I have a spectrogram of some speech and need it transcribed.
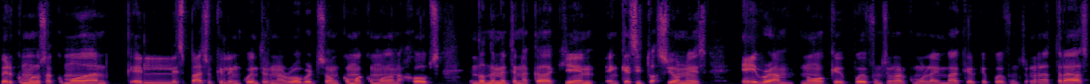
ver cómo los acomodan, el espacio que le encuentren a Robertson, cómo acomodan a Hobbs, en dónde meten a cada quien, en qué situaciones, Abram, ¿no? Que puede funcionar como linebacker, que puede funcionar atrás,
